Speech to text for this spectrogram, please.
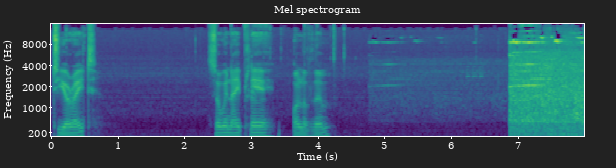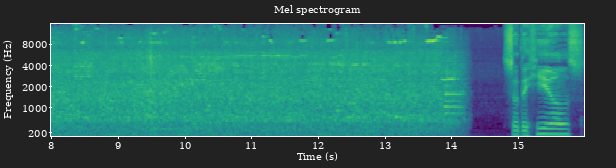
to your right so when I play all of them So the heels,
